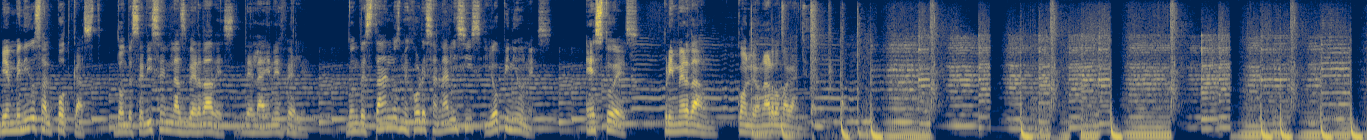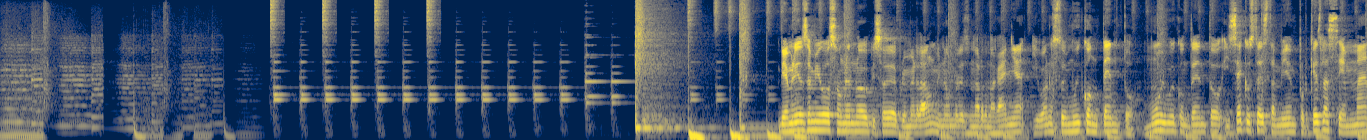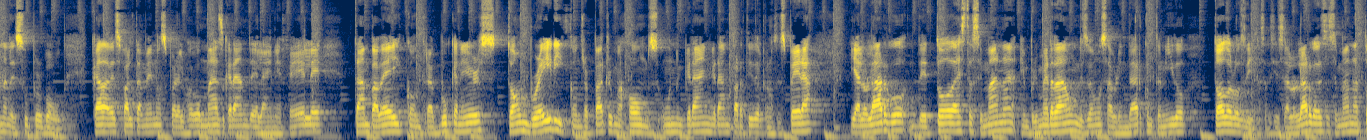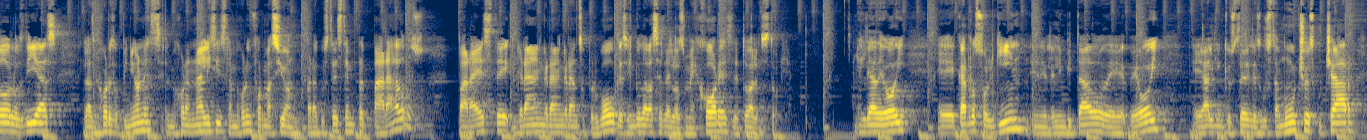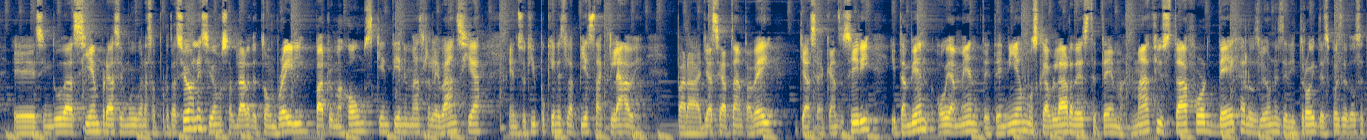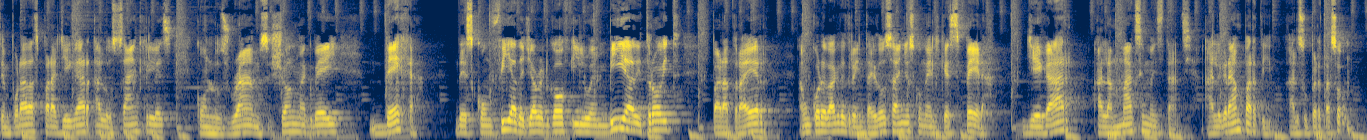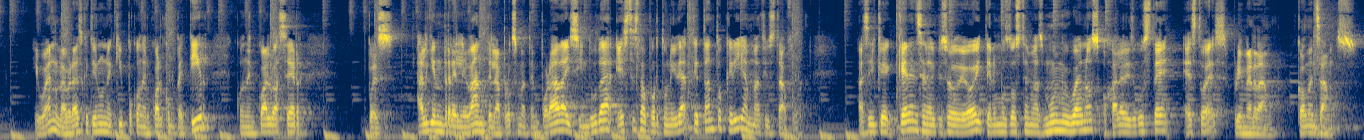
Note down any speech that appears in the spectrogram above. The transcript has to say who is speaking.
Speaker 1: Bienvenidos al podcast donde se dicen las verdades de la NFL, donde están los mejores análisis y opiniones. Esto es Primer Down con Leonardo Magaña. Bienvenidos amigos a un nuevo episodio de Primer Down, mi nombre es Leonardo Magaña y bueno, estoy muy contento, muy muy contento y sé que ustedes también porque es la semana de Super Bowl. Cada vez falta menos para el juego más grande de la NFL, Tampa Bay contra Buccaneers, Tom Brady contra Patrick Mahomes, un gran gran partido el que nos espera y a lo largo de toda esta semana en Primer Down les vamos a brindar contenido todos los días, así es, a lo largo de esta semana todos los días las mejores opiniones, el mejor análisis, la mejor información para que ustedes estén preparados para este gran, gran, gran Super Bowl que sin duda va a ser de los mejores de toda la historia. El día de hoy, eh, Carlos Holguín, el, invitado de, hoy, eh, alguien que a ustedes les gusta mucho escuchar, eh, sin duda siempre hace muy buenas aportaciones y vamos a hablar de Tom Brady, Patrick Mahomes, quién tiene más relevancia en su equipo, quién es la pieza clave para ya sea Tampa Bay, ya sea Kansas City. Y también, obviamente, teníamos que hablar de este tema. Matthew Stafford deja a los Leones de Detroit después de 12 temporadas para llegar a Los Ángeles con los Rams. Sean McVay deja, desconfía de Jared Goff y lo envía a Detroit para traer a un coreback de 32 años con el que espera llegar a la máxima instancia, al gran partido, al supertazón. Y bueno, la verdad es que tiene un equipo con el cual competir, con el cual va a ser pues alguien relevante la próxima temporada y sin duda esta es la oportunidad que tanto quería Matthew Stafford. Así que quédense en el episodio de hoy, tenemos dos temas muy muy buenos, ojalá les guste, esto es Primer Down. Comenzamos.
